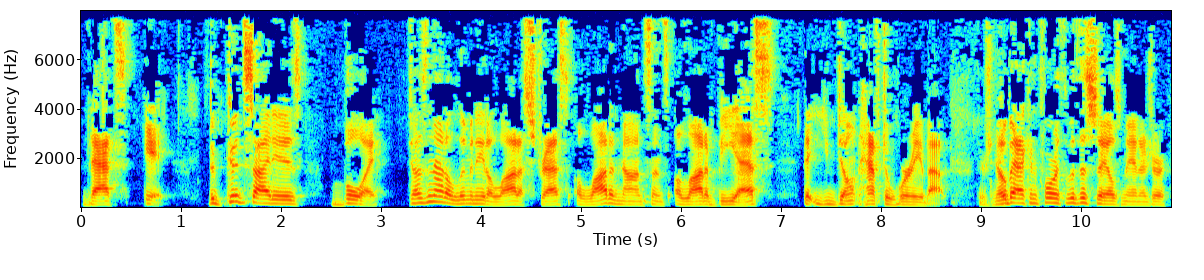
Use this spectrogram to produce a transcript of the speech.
That's it. The good side is, boy, doesn't that eliminate a lot of stress, a lot of nonsense, a lot of BS? That you don't have to worry about. There's no back and forth with the sales manager.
